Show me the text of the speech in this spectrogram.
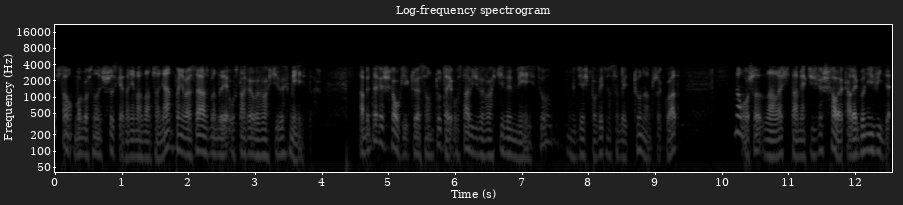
Zresztą mogę usunąć wszystkie, to nie ma znaczenia, ponieważ zaraz będę je ustawiał we właściwych miejscach. Aby te wierzchołki, które są tutaj ustawić we właściwym miejscu, gdzieś powiedzmy sobie tu na przykład, no muszę znaleźć tam jakiś wierzchołek, ale go nie widzę.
